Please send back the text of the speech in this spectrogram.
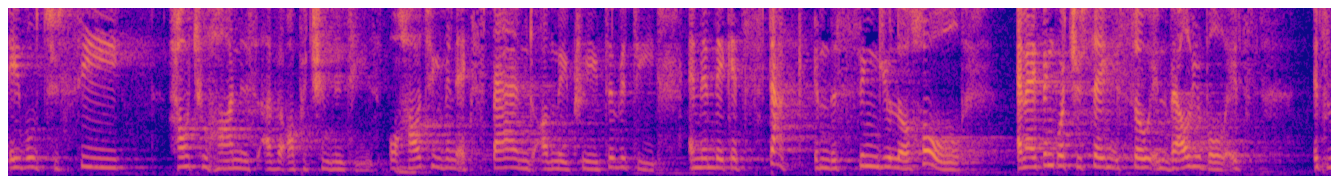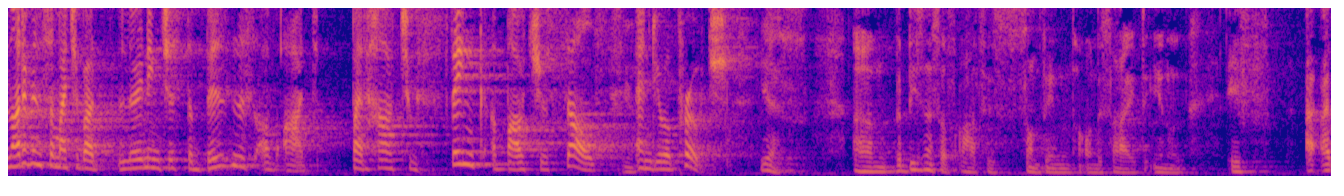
able to see how to harness other opportunities or how to even expand on their creativity and then they get stuck in the singular hole and i think what you're saying is so invaluable it's it's not even so much about learning just the business of art but how to think about yourself and your approach Yes. Um, the business of art is something on the side. You know, if I, I,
